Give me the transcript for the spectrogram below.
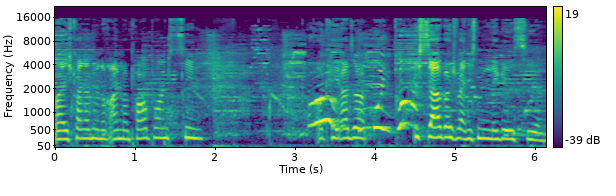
weil ich kann dann nur noch einmal Powerpoints ziehen. Okay, also Oh mein Gott. ich sage euch, wenn ich eine Legge ziehe.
